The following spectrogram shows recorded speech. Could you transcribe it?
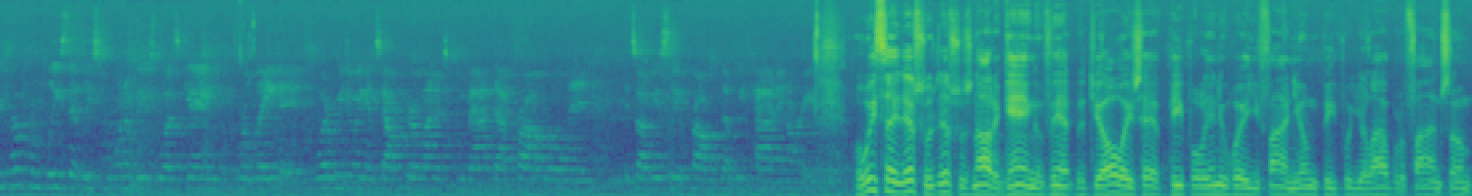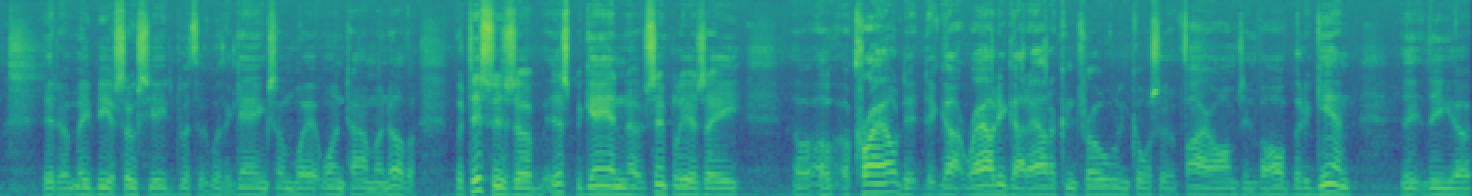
We've heard from police at least one of these was gang related. What are we doing in South Carolina to combat that problem? And it's obviously a problem that we've had in our area. Well, we think this was, this was not a gang event, but you always have people, anywhere you find young people, you're liable to find some that uh, may be associated with, with a gang somewhere at one time or another. But this is, uh, this began uh, simply as a, a, a crowd that, that got rowdy, got out of control, and of course, uh, firearms involved. But again, the, the, uh,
